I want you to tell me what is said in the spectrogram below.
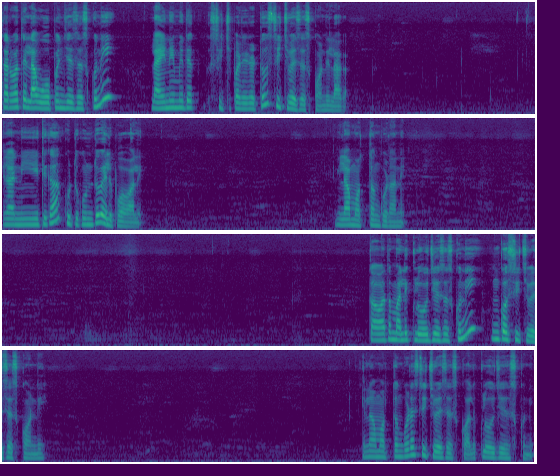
తర్వాత ఇలా ఓపెన్ చేసేసుకుని లైనింగ్ మీద స్టిచ్ పడేటట్టు స్టిచ్ వేసేసుకోండి ఇలాగా. ఇలా నీట్గా కుట్టుకుంటూ వెళ్ళిపోవాలి. ఇలా మొత్తం కూడా తర్వాత మళ్ళీ క్లోజ్ చేసేసుకుని ఇంకో స్టిచ్ వేసేసుకోండి. ఇలా మొత్తం కూడా స్టిచ్ వేసేసుకోవాలి క్లోజ్ చేసుకుని.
